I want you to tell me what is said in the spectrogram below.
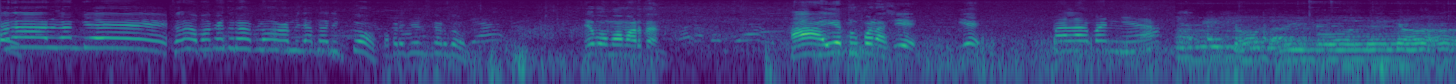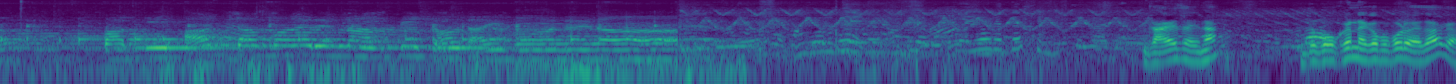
हर गंगे! चला बघा तर ब्लॉग आम्ही जाता निघतो. कपडे चेंज करतो. हे बोमा मारतात. हा ये तू पण अशी ये. ये. मला पण ये. गायच आहे ना तो कोकण नाही का पोपट व्हायचा का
